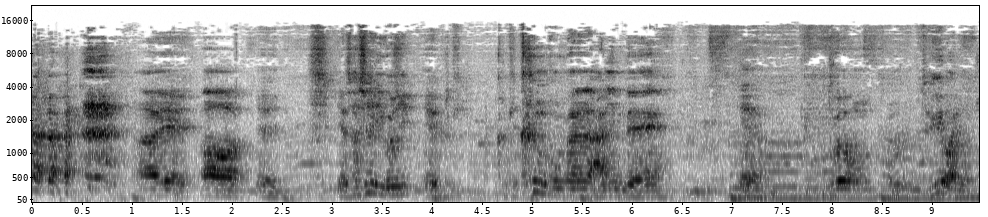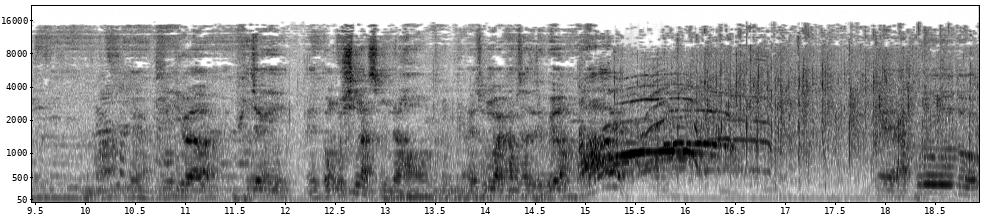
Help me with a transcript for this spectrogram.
아, 예, 어, 예. 예, 사실 이곳이, 예, 그렇게, 그렇게 큰 공간은 아닌데, 예, 누가 보면 되게 많이 오죠. 예, 분위기가 굉장히 예, 너무 신났습니다. 예, 정말 감사드리고요. 예, 앞으로도,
